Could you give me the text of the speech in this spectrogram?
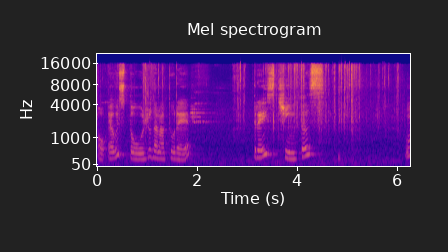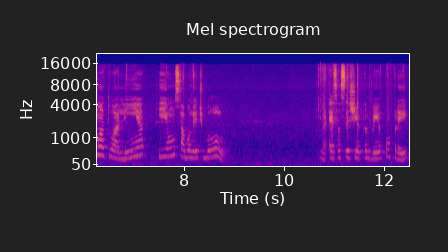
Ó, é o estojo da Naturé, três tintas, uma toalhinha e um sabonete bololô. Essa cestinha também eu comprei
